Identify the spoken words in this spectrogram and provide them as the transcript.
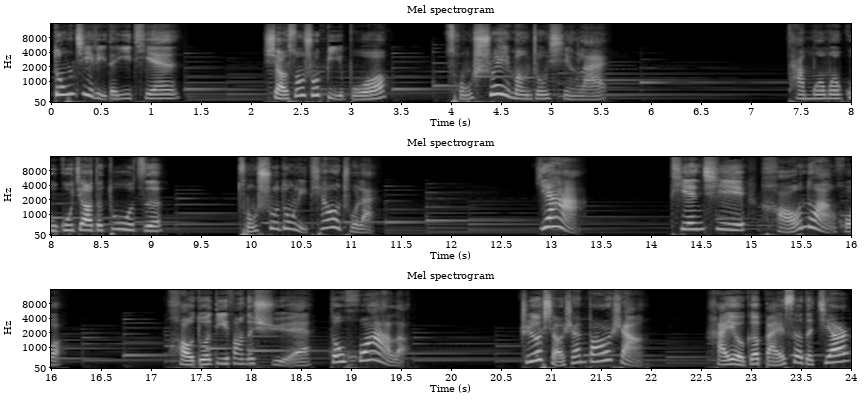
冬季里的一天，小松鼠比伯从睡梦中醒来，他摸摸咕咕叫的肚子，从树洞里跳出来。呀，天气好暖和。好多地方的雪都化了，只有小山包上还有个白色的尖儿。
